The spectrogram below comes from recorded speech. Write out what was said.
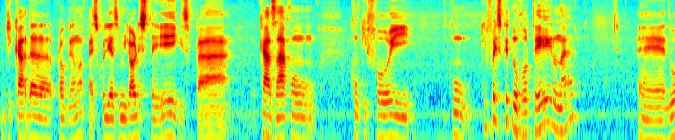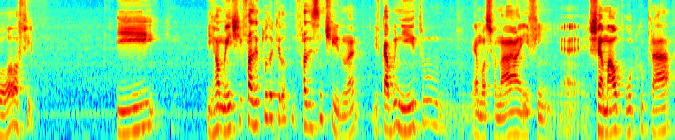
de cada programa para escolher as melhores takes, para casar com com que foi com que foi escrito no roteiro, né? É, do off e e realmente fazer tudo aquilo fazer sentido, né? E ficar bonito, emocionar, enfim, é, chamar o público para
